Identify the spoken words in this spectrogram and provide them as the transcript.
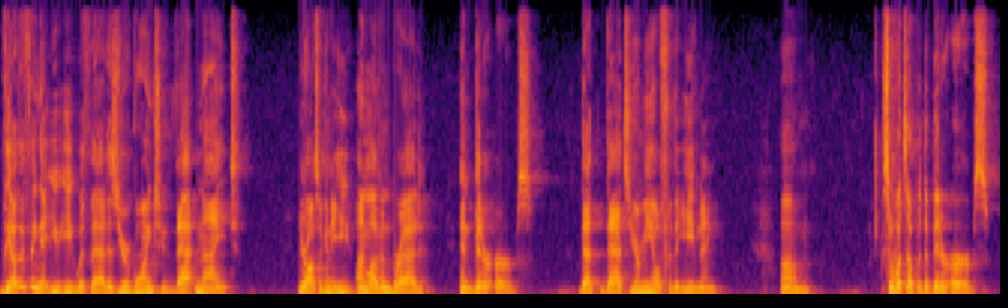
The other thing that you eat with that is you're going to, that night, you're also going to eat unleavened bread and bitter herbs. That, that's your meal for the evening. Um, so, what's up with the bitter herbs?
